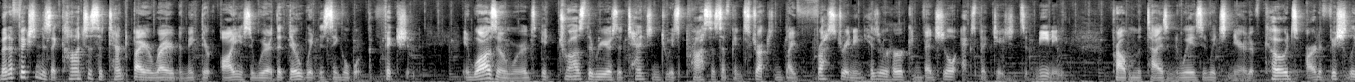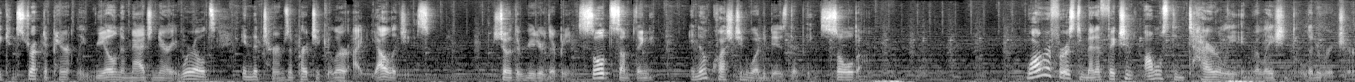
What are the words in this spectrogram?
metafiction is a conscious attempt by a writer to make their audience aware that they're witnessing a work of fiction. In Waugh's own words, it draws the reader's attention to its process of construction by frustrating his or her conventional expectations of meaning, problematizing the ways in which narrative codes artificially construct apparently real and imaginary worlds in the terms of particular ideologies show the reader they're being sold something, and they'll question what it is they're being sold on. Waugh refers to metafiction almost entirely in relation to literature,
